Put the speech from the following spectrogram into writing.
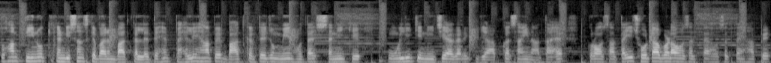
तो हम तीनों की कंडीशंस के बारे में बात कर लेते हैं। पहले यहाँ पे बात करते हैं, जो मेन होता है, शनि के उंगली के नीचे अगर ये आपका साइन आता है क्रॉस आता है, ये छोटा बड़ा हो सकता है, हो सकता है यहाँ पे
